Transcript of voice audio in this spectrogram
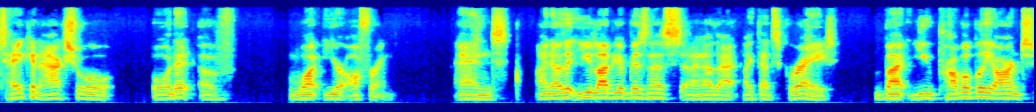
take an actual audit of what you're offering and i know that you love your business and i know that like that's great but you probably aren't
